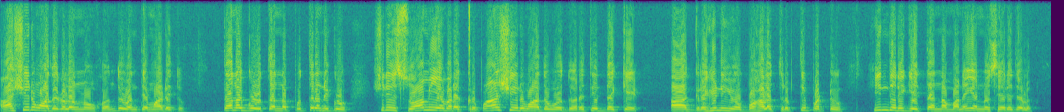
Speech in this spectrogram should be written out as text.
ಆಶೀರ್ವಾದಗಳನ್ನು ಹೊಂದುವಂತೆ ಮಾಡಿತು. ತನಗೂ ತನ್ನ ಪುತ್ರನಿಗೂ ಶ್ರೀ ಸ್ವಾಮಿಯವರ ಕೃಪಾಶೀರ್ವಾದವು ದೊರೆತಿದ್ದಕ್ಕೆ ಆ ಗೃಹಿಣಿಯು ಬಹಳ ತೃಪ್ತಿಪಟ್ಟು ಹಿಂದಿರುಗಿ ತನ್ನ ಮನೆಯನ್ನು ಸೇರಿದಳು.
